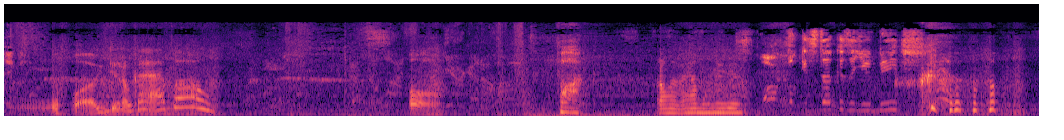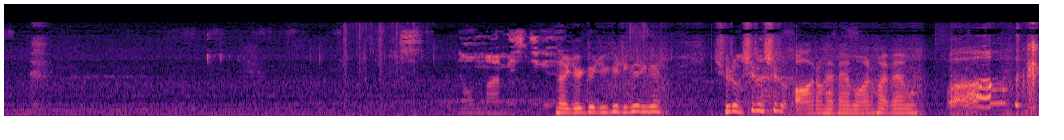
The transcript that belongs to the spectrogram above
fuck, dude, I don't got ammo. Oh. Fuck. I don't have ammo, nigga. Oh, I'm fucking stuck because of you, bitch. No mames, nigga. no, you're good, you're good, you're good, you're good. Shoot him, shoot him, shoot him. Oh, I don't have ammo, I don't have ammo. Fuck.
